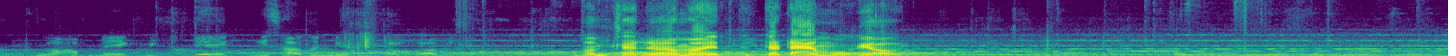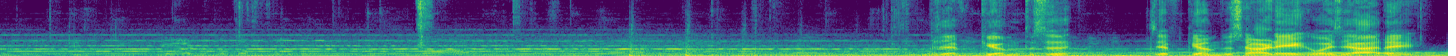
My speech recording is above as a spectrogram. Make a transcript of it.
मतलब आपने एक भी एक भी साधन नहीं देखा होगा अभी तक। हम चल रहे हैं हमारे इतना टाइम हो गया और। जबकि हम तो सर जबकि हम तो साढ़े एक बजे आ रहे हैं।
